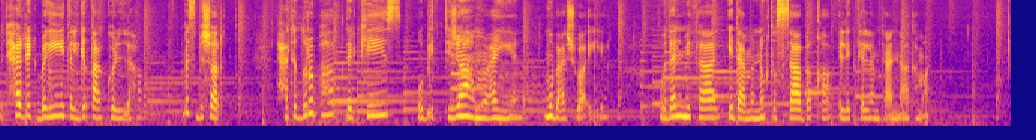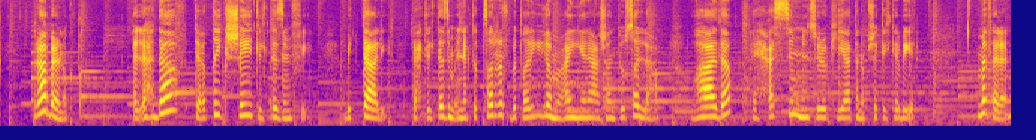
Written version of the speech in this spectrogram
وتحرك بقية القطع كلها بس بشرط حتضربها بتركيز وباتجاه معين مو بعشوائية. وده المثال يدعم النقطة السابقة اللي تكلمت عنها كمان. رابع نقطة الأهداف تعطيك شيء تلتزم فيه. بالتالي راح تلتزم إنك تتصرف بطريقة معينة عشان توصل لها وهذا هيحسن من سلوكياتنا بشكل كبير. مثلا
